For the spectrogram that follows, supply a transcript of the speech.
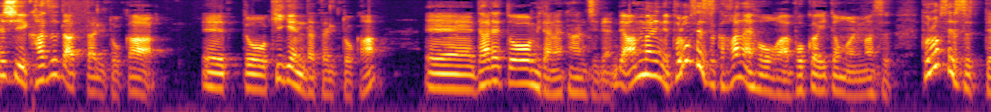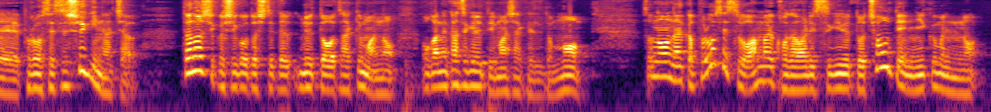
やし、数だったりとか、えーっと、期限だったりとか、えー、誰と、みたいな感じで。で、あんまりね、プロセス書かない方が僕はいいと思います。プロセスって、プロセス主義になっちゃう。楽しく仕事してると、さっきもあの、お金稼げるって言いましたけれども、そのなんかプロセスをあんまりこだわりすぎると、頂点に行くまでの、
